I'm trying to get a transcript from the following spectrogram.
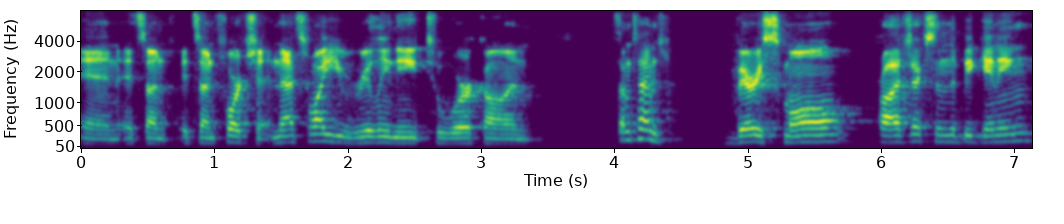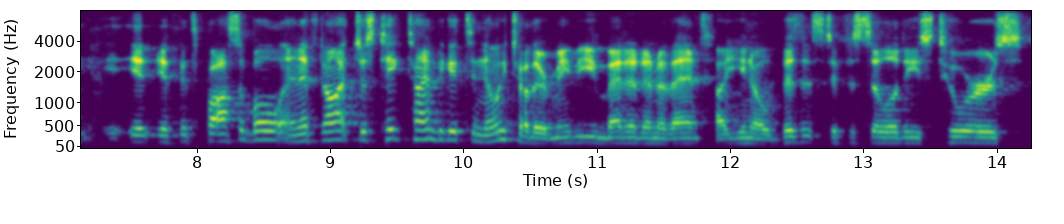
and it's un, it's unfortunate. And that's why you really need to work on sometimes very small projects in the beginning if it's possible. And if not just take time to get to know each other. Maybe you met at an event uh, you know visits to facilities tours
